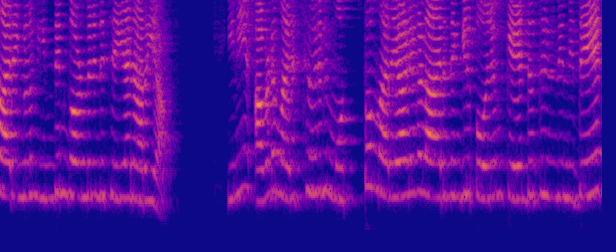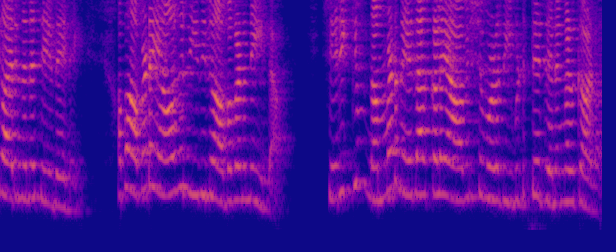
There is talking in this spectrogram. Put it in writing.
കാര്യങ്ങളും ഇന്ത്യൻ ഗവൺമെന്റിന് ചെയ്യാൻ അറിയാം. ഇനി അവിടെ മരിച്ചവരിൽ മൊത്തം മലയാളികളായിരുന്നെങ്കിൽ പോലും കേന്ദ്രത്തിൽ നിന്ന് ഇതേ കാര്യം തന്നെ ചെയ്തേനെ. അപ്പൊ അവിടെ യാതൊരു രീതിയിലും അവഗണനയില്ല. ശരിക്കും നമ്മുടെ നേതാക്കളെ ആവശ്യമുള്ളത് ഇവിടുത്തെ ജനങ്ങൾക്കാണ്.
